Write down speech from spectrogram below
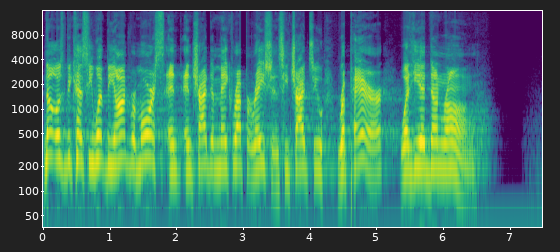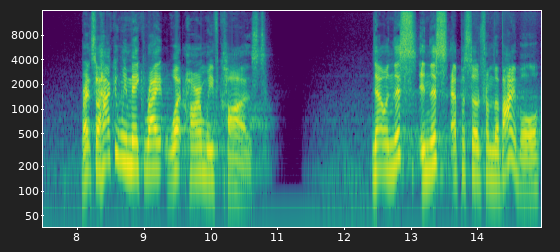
No, it was because he went beyond remorse and, and tried to make reparations. He tried to repair what he had done wrong. Right? So, how can we make right what harm we've caused? Now, in this, in this episode from the Bible,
